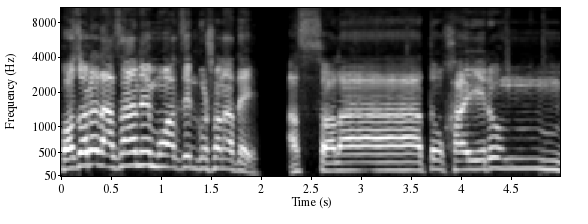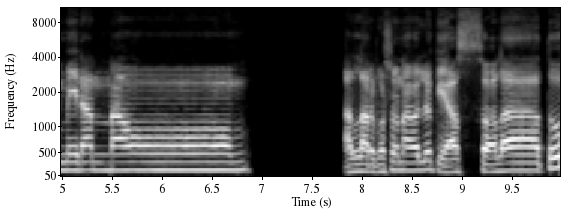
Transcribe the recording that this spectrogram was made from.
ফজরের আজানে মুয়াজ্জিন ঘোষণা দেয় আল্লাহর ঘোষণা হলো কি? আসসালাতু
